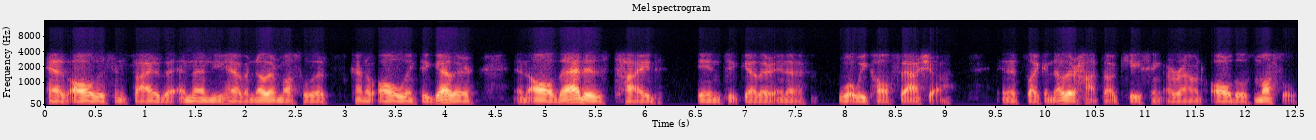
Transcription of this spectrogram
has all this inside of it. And then you have another muscle that's kind of all linked together and all that is tied in together in a what we call fascia. And it's like another hot dog casing around all those muscles.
